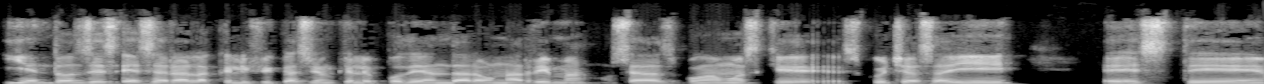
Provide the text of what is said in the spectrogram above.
Y entonces esa era la calificación que le podían dar a una rima. O sea, supongamos que escuchas ahí, este,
